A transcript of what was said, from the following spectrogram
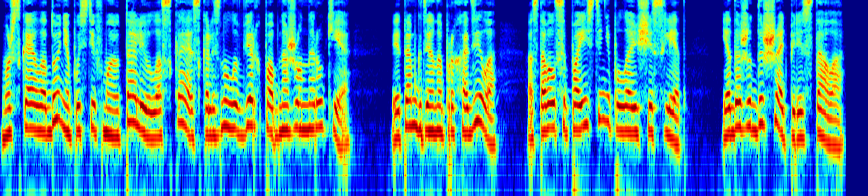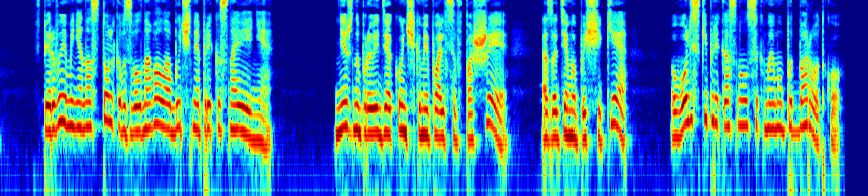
Мужская ладонь, опустив мою талию, лаская, скользнула вверх по обнаженной руке, и там, где она проходила, оставался поистине пылающий след. Я даже дышать перестала. Впервые меня настолько взволновало обычное прикосновение. Нежно проведя кончиками пальцев по шее, а затем и по щеке, Вольский прикоснулся к моему подбородку.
